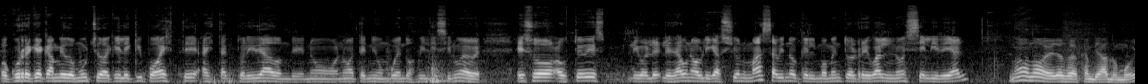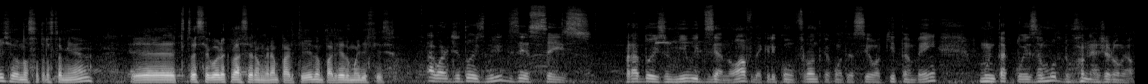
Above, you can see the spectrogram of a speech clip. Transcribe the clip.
Ocurre que ha cambiado mucho de aquel equipo a este, a esta actualidad donde no, no ha tenido un buen 2019. ¿Eso a ustedes digo, les da una obligación más sabiendo que el momento del rival no es el ideal? No, no, ellos han cambiado mucho, nosotros también. Estou seguro que vai ser um grande partido, um partido muito difícil. Agora, de 2016 para 2019, daquele confronto que aconteceu aqui também, muita coisa mudou, né, Jeromel?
